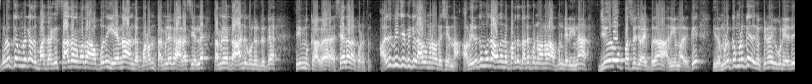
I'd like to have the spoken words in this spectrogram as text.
முழுக்க முழுக்க அது பாஜக சாதகமாக தான் ஆக போகுது. ஏன்னா அந்த படம் தமிழக அரசியல்ல தமிழகத்தை ஆண்டு கொண்டுட்டு இருக்க திமுகவை சேதாரப்படுத்தும். அது பிஜேபிக்கு லாபமான ஒரு விஷயம் தான் அப்படி இருக்கும்போது அவங்க இந்த படத்தை தடை பண்ணுவாங்களா அப்படின்னு கேட்டிங்கன்னா ஜீரோ பர்சன்டேஜ் வாய்ப்பு தான் அதிகமாக இருக்குது இதை முழுக்க முழுக்க இதுக்கு பின்னாடி இருக்கக்கூடியது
